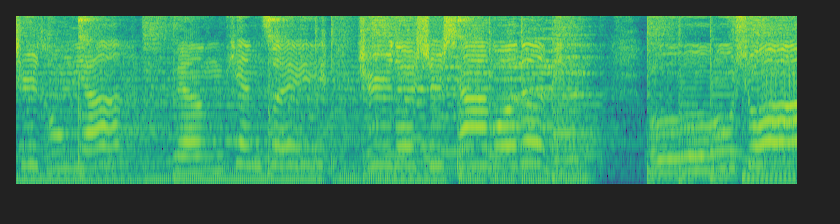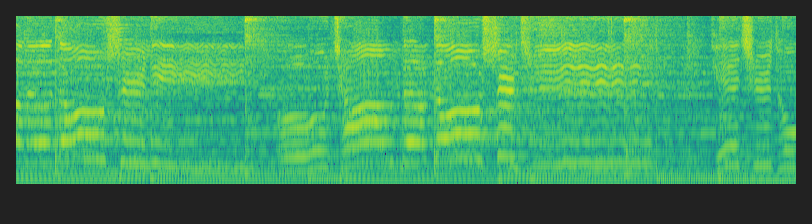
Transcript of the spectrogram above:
齿铜牙两片嘴吃的是下锅的米。哦说的都是理哦唱的都是曲铁齿铜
